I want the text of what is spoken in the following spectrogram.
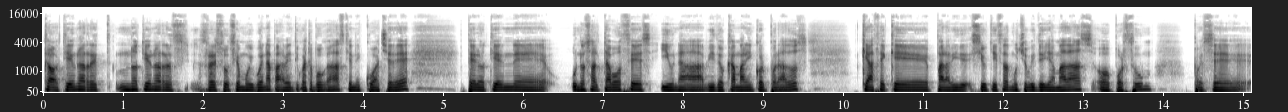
claro, tiene una no tiene una resolución muy buena para 24 pulgadas, tiene QHD, pero tiene unos altavoces y una videocámara incorporados que hace que para si utilizas mucho videollamadas o por Zoom, pues eh,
